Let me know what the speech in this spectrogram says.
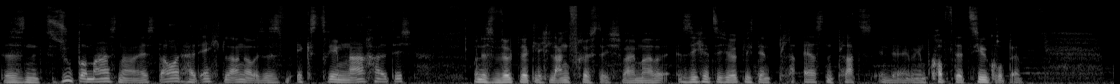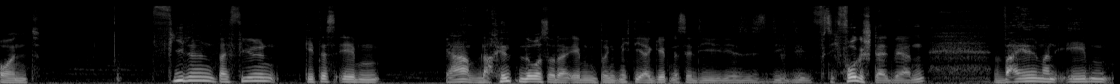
das ist eine super Maßnahme. Es dauert halt echt lang, aber es ist extrem nachhaltig und es wirkt wirklich langfristig, weil man sichert sich wirklich den ersten Platz in der, im Kopf der Zielgruppe. Und vielen, bei vielen geht es eben ja, nach hinten los oder eben bringt nicht die Ergebnisse, die, die, die, die sich vorgestellt werden, weil man eben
